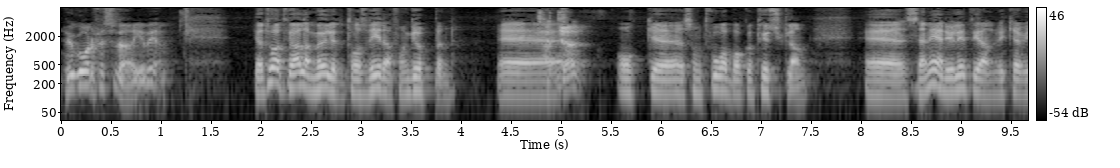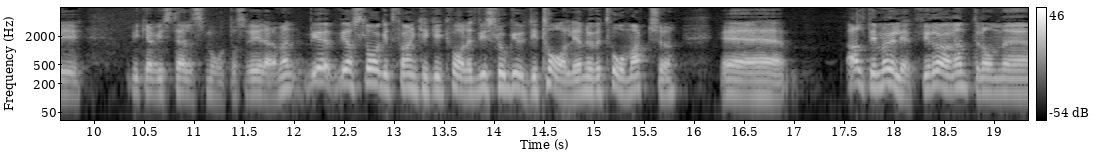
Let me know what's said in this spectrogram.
hur går det för Sverige i VM? Jag tror att vi har alla möjlighet att ta oss vidare från gruppen. Eh, och eh, som tvåa bakom Tyskland. Eh, sen är det ju lite grann vilka vi vilka vi ställs mot och så vidare. Men vi, vi har slagit Frankrike i kvalet. Vi slog ut Italien över två matcher. Eh, allt är möjligt. Vi rör inte dem. Eh,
